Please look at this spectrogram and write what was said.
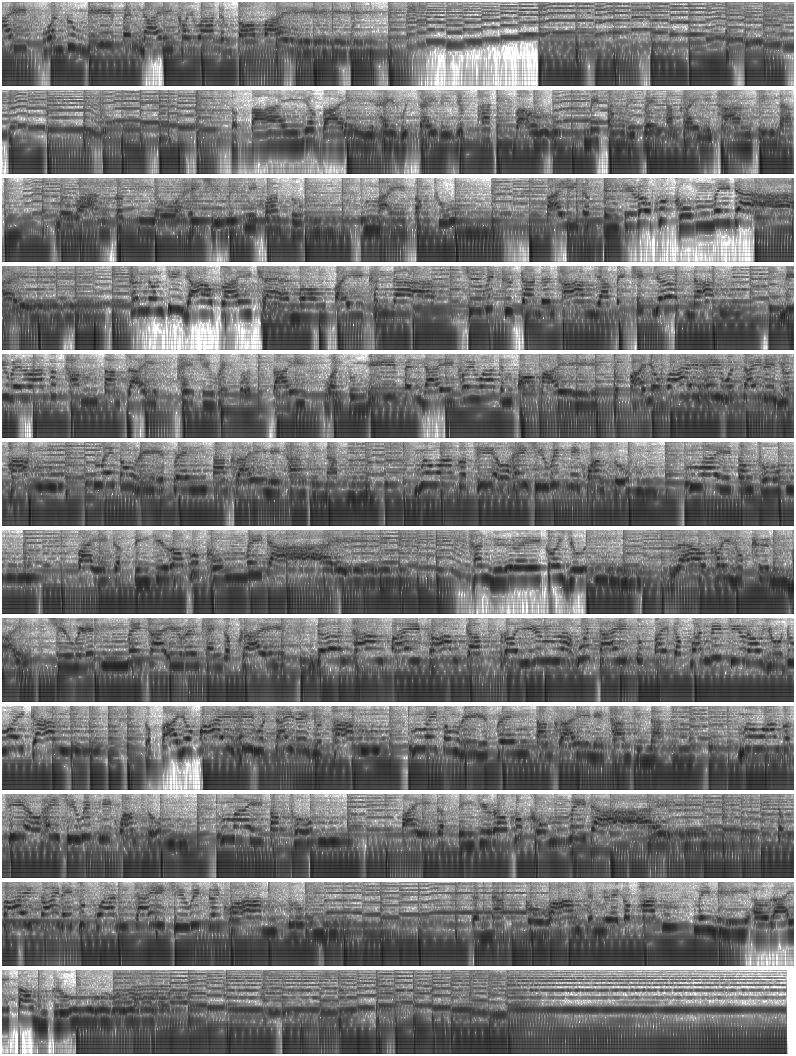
วันพรุ่งนี้เป็นไงค่อยว่ากันต่อไป บายเยอะใบให้หัวใจได้ยุดพัดเบา ไม่ต้องรีบเร่งตามใครในทางที่หนัก เมื่อวางก็เที่ยวให้ชีวิตมีความสุข ไม่ต้องทุนไปกับสิ่งที่เราควบคุมไม่ได้ถนนที่ยาวไกลแค่มองไปข้างหน้า ชีวิตคือการเดินทางอย่าไปคิดเยอะนัก ทำตามใจ ให้ชีวิตสดใส วันพรุ่งนี้เป็นไงค่อยว่ากันต่อไป สบายเอาไว้ให้หัวใจได้หยุดพัก ไม่ต้องรีบเร่งตามใครในทางที่นักเมื่อว่างก็เที่ยวให้ชีวิตมีความสุข ไม่ต้องทุกข์ไปกับสิ่งที่เราควบคุมไม่ได้ ถ้าเหนื่อยก็หยุด แล้วค่อยลุกขึ้นใหม่ ชีวิตไม่ใช่เรื่องแข่งกับใคร เดินทางไปพร้อมกับรอยยิ้มและหัวใจสุขไปกับวันนี้ที่เราอยู่ด้วยกัน สบายเอาไว้ให้หัวใจได้หยุดพัก ไม่ต้องรีบเร่งตามใครในทางที่หนัก เมื่อวางก็เที่ยวให้ชีวิตมีความสุขไม่ต้องทุกข์ไปกับสิ่งที่เราควบคุมไม่ได้ สบายสายในทุกวันใช้ชีวิตด้วยความสุข จะหนักก็วางจะเหนื่อยก็พัก ไม่มีอะไรต้องกลัว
